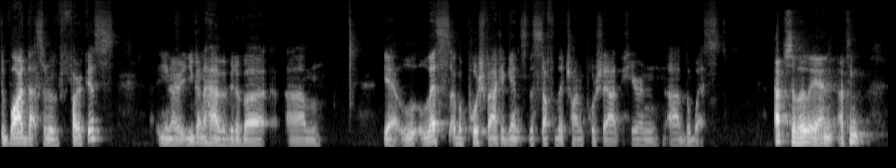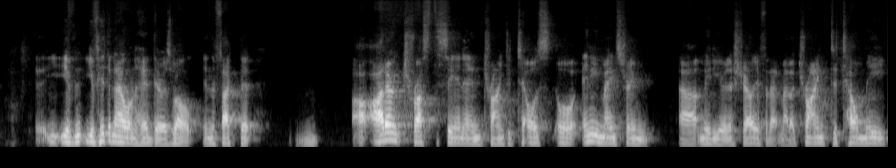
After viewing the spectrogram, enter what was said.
divide that sort of focus, you know you're going to have a bit of a um, yeah less of a pushback against the stuff that they're trying to push out here in uh, the west absolutely and i think uh, you've you've hit the nail on the head there as well in the fact that i don't trust cnn trying to tell us or any mainstream uh, media in australia for that matter trying to tell me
